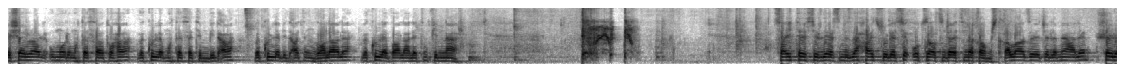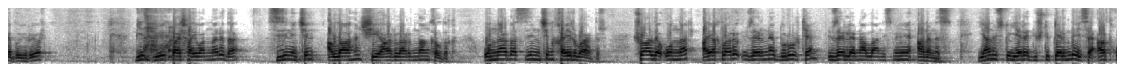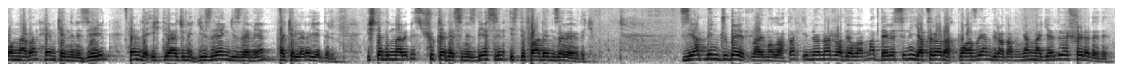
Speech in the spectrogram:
ve şerrel umuri muhtesatuhâ ve kulle muhtesetin bid'a ve kulle bid'atin zalâle ve kulle zalâletin finnâr. Sahih tefsir dersimizde Hac suresi 36. ayetinde kalmıştık. Allah Azze ve Celle mealen şöyle buyuruyor. Biz büyükbaş hayvanları da sizin için Allah'ın şiarlarından kıldık. Onlarda sizin için hayır vardır. Şu halde onlar ayakları üzerine dururken üzerlerine Allah'ın ismini anınız. Yan üstü yere düştüklerinde ise artık onlardan hem kendiniz yiyin hem de ihtiyacını gizleyen gizlemeyen fakirlere yedirin. İşte bunları biz şükredesiniz diye sizin istifadenize verdik. Ziyad bin Cübeyr Rahimullah'tan İbn Ömer radıyallahu anh devesini yatırarak boğazlayan bir adamın yanına geldi ve şöyle dedi.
